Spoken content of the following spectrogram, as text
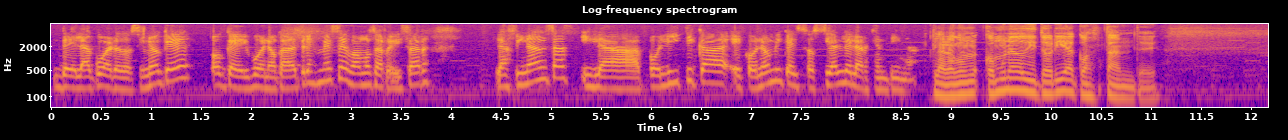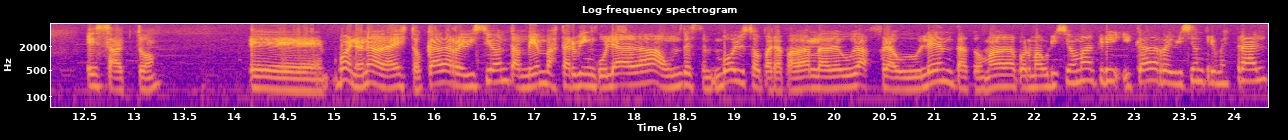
del acuerdo, sino que, ok, bueno, cada tres meses vamos a revisar las finanzas y la política económica y social de la Argentina. Claro, como una auditoría constante. Exacto. Eh, bueno, nada, esto, cada revisión también va a estar vinculada a un desembolso para pagar la deuda fraudulenta tomada por Mauricio Macri y cada revisión trimestral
